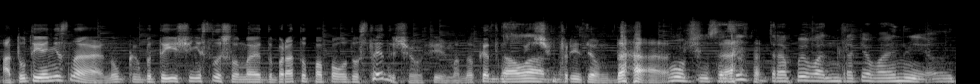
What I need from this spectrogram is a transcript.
А тут я не знаю. Ну, как бы ты еще не слышал мою доброту по поводу следующего фильма, но к этому Да ладно. еще придем. Да. В общем, тропе, вой- на тропе войны.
